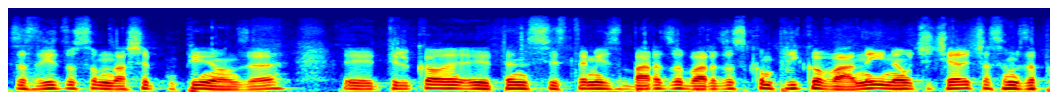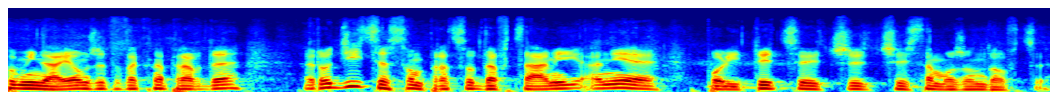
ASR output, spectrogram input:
W zasadzie to są nasze pieniądze, y, tylko y, ten system jest bardzo, bardzo skomplikowany i nauczyciele czasem zapominają, że to tak naprawdę rodzice są pracodawcami, a nie politycy czy, czy samorządowcy.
